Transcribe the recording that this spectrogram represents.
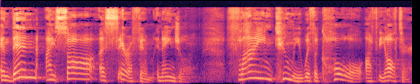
and then I saw a seraphim, an angel, flying to me with a coal off the altar.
